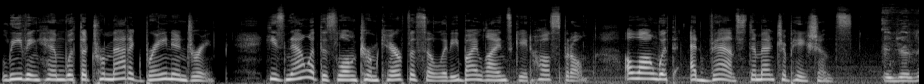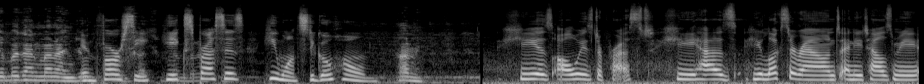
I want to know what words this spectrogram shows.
leaving him with a traumatic brain injury. He's now at this long term care facility by Lionsgate Hospital, along with advanced dementia patients. In Farsi, he expresses he wants to go home he is always depressed. He has he looks around and he tells me,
